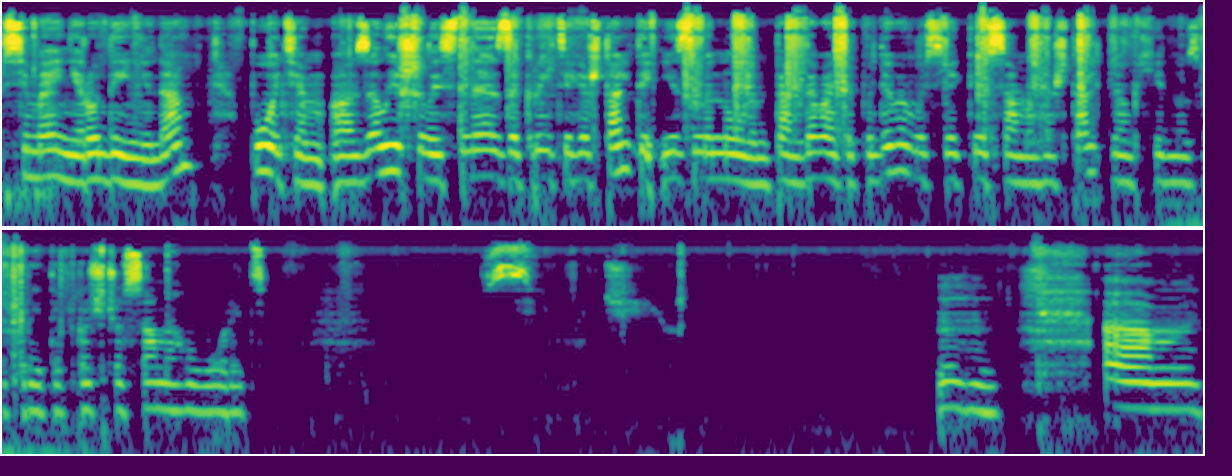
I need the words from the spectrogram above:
сімейні, родинні. Да? Потім залишились незакриті гештальти із минулим. Так, давайте подивимось, який саме гештальт необхідно закрити, про що саме говориться. Угу. Ем,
